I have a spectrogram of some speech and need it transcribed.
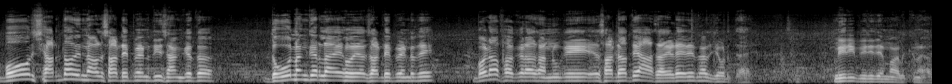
ਬਹੁਤ ਸ਼ਰਧਾ ਦੇ ਨਾਲ ਸਾਡੇ ਪਿੰਡ ਦੀ ਸੰਗਤ ਦੋ ਲੰਗਰ ਲਾਏ ਹੋਏ ਆ ਸਾਡੇ ਪਿੰਡ ਦੇ। ਬੜਾ ਫਖਰ ਆ ਸਾਨੂੰ ਕਿ ਸਾਡਾ ਇਤਿਹਾਸ ਆ ਜਿਹੜਾ ਇਹਦੇ ਨਾਲ ਜੁੜਦਾ ਹੈ। ਮੀਰੀ ਪੀਰੀ ਦੇ ਮਾਲਕ ਨਾਲ,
